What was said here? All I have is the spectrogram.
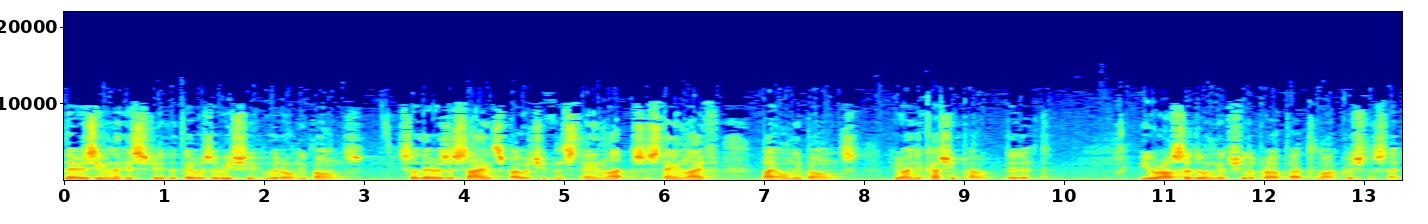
There is even a history that there was a rishi who had only bones. So there is a science by which you can sustain life by only bones. Hiranyakashipu did it. You are also doing it, Srila Prabhupada, Krishna said.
